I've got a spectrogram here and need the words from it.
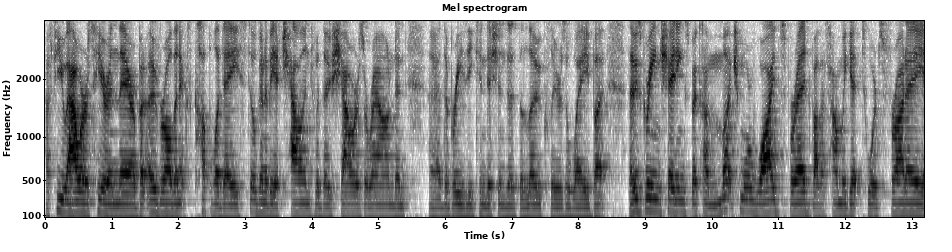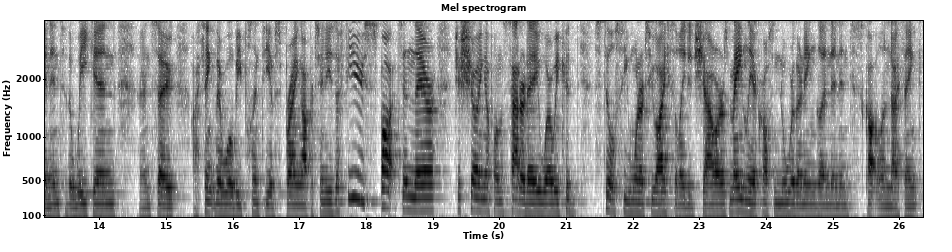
a few hours here and there but overall the next couple of days still going to be a challenge with those showers around and uh, the breezy conditions as the low clears away but those green shadings become much more widespread by the time we get towards Friday and into the weekend and so I think there will be plenty of spraying opportunities. A few spots in there just showing up on Saturday where we could still see one or two isolated showers, mainly across northern England and into Scotland, I think.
